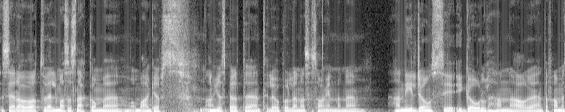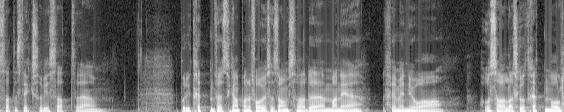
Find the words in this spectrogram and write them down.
så det har vært veldig masse snakk om, eh, om angreps, angrepsspillet til, til, Liverpool denne sesongen. Men uh, han Neil Jones i, i goal han har uh, henta fram en statistikk som viser at uh, på de 13 første kampene forrige sesong så hadde Mané, Firmino og, og Salah skåret 13 mål.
